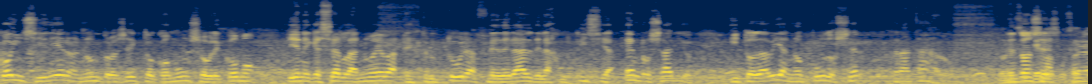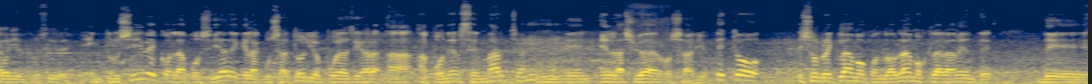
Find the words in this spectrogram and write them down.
coincidieron en un proyecto común sobre cómo tiene que ser la nueva estructura federal de la justicia en Rosario y todavía no pudo ser tratado. Entonces, acusatorio inclusive. Inclusive con la posibilidad de que el acusatorio pueda llegar a, ponerse en marcha en, la ciudad de Rosario. Esto es un reclamo cuando hablamos claramente de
